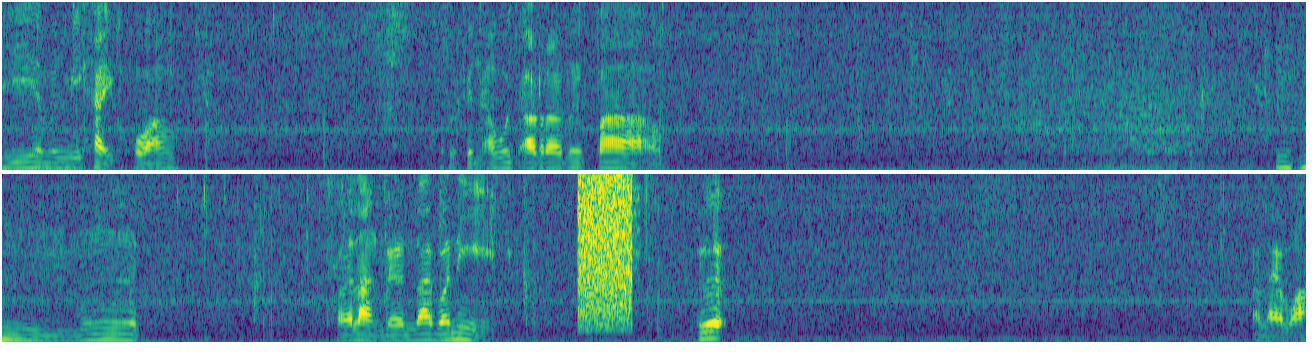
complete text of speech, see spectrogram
ที่มันมีไข่ควงจะเป็นอาวุธอะไรหรือเปล่าอือหือมืด ถอยหลังเดินได้บ่นี่เออ อะไรวะ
